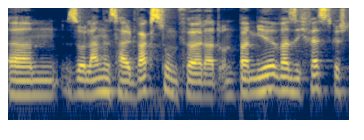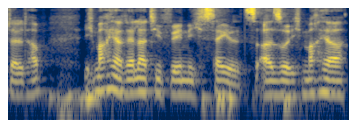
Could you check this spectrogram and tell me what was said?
ähm, solange es halt Wachstum fördert. Und bei mir, was ich festgestellt habe, ich mache ja relativ wenig Sales. Also ich mache ja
